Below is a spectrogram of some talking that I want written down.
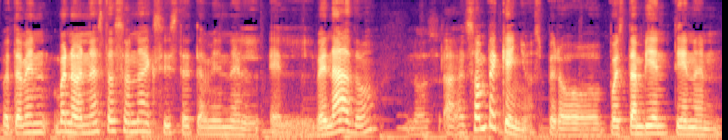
Pero también, bueno, en esta zona existe también el, el venado. Los, ah, son pequeños, pero pues también tienen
